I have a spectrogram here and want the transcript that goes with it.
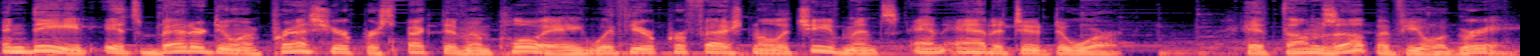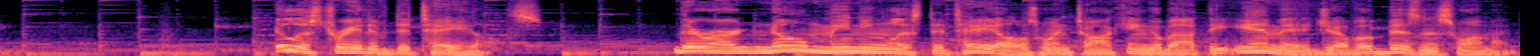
Indeed, it's better to impress your prospective employee with your professional achievements and attitude to work. Hit thumbs up if you agree. Illustrative details there are no meaningless details when talking about the image of a businesswoman.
